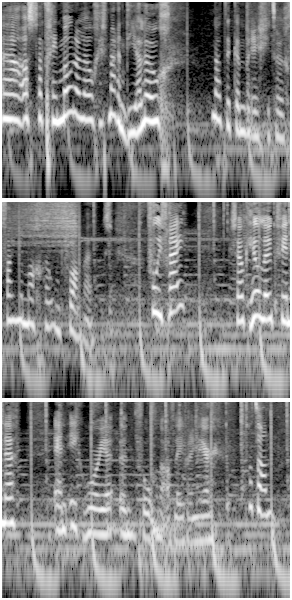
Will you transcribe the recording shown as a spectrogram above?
uh, als dat geen monoloog is, maar een dialoog. Dat ik een berichtje terug van je mag ontvangen. Dus voel je vrij? Zou ik heel leuk vinden. En ik hoor je een volgende aflevering weer. Tot dan!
